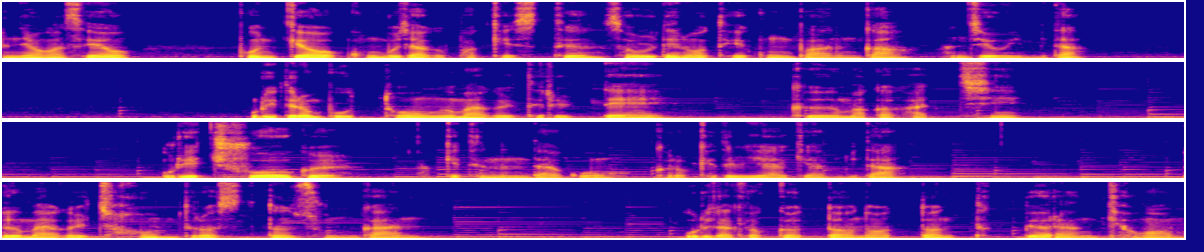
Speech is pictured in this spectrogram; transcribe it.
안녕하세요. 본격 공부자극 팟캐스트 서울대는 어떻게 공부하는가 한재우입니다. 우리들은 보통 음악을 들을 때 그 음악과 같이 우리의 추억을 함께 듣는다고 그렇게들 이야기합니다. 음악을 처음 들었었던 순간 우리가 겪었던 어떤 특별한 경험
